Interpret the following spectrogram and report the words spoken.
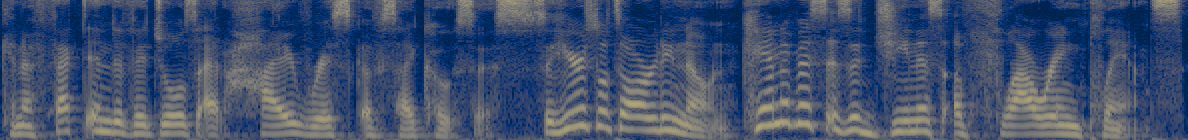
can affect individuals at high risk of psychosis. So here's what's already known. Cannabis is a genus of flowering plants,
